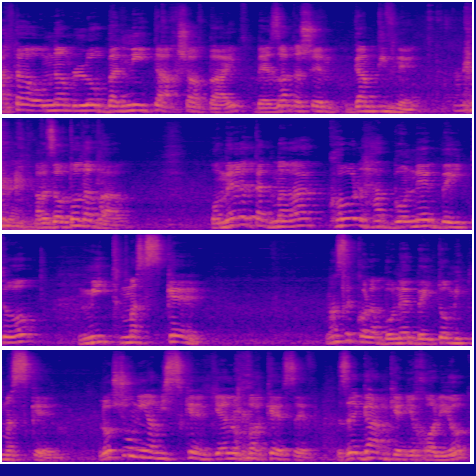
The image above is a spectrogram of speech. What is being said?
אתה אומנם לא בנית עכשיו בית, בעזרת השם גם תבנה, אבל זה אותו דבר. אומרת הגמרא, כל הבונה ביתו מתמסכן. מה זה כל הבונה ביתו מתמסכן? לא שהוא נהיה מסכן כי אין לו כבר כסף, זה גם כן יכול להיות,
